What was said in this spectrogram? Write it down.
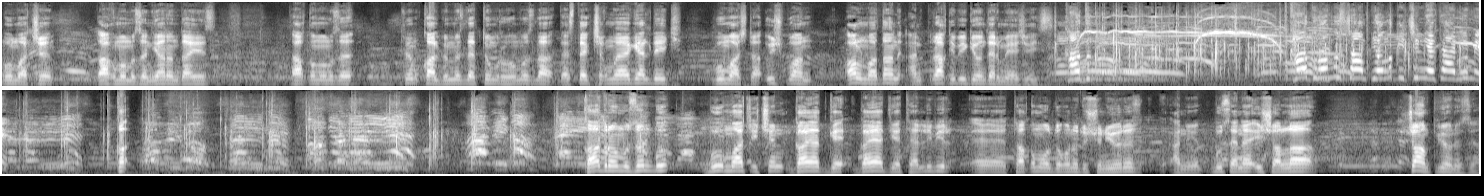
bu maçın takımımızın yanındayız. Takımımızı tüm kalbimizle, tüm ruhumuzla destek çıkmaya geldik. Bu maçta 3 puan almadan yani rakibi göndermeyeceğiz. Kadro... Kadromuz şampiyonluk için yeterli mi? Ka- kadromuzun bu bu maç için gayet gayet yeterli bir e, takım olduğunu düşünüyoruz. Hani bu sene inşallah şampiyonuz ya.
